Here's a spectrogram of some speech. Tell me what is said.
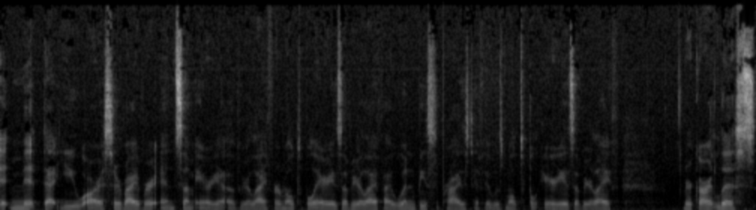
admit that you are a survivor in some area of your life or multiple areas of your life. I wouldn't be surprised if it was multiple areas of your life. Regardless,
